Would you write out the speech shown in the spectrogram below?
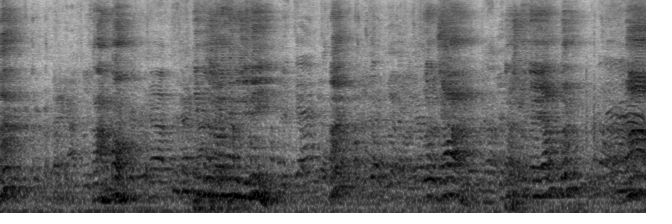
Hah? Rampok? Tinggal salah sini? Hah? Kerja? Kerja yang benar?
